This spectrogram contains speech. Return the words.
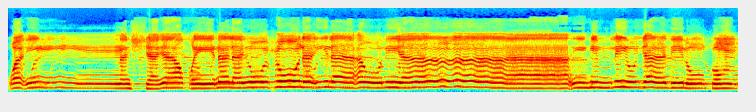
وإن الشياطين ليوحون إلى أوليائهم ليجادلوكم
